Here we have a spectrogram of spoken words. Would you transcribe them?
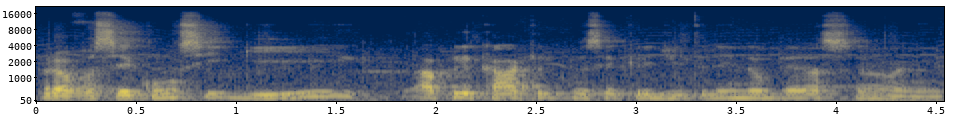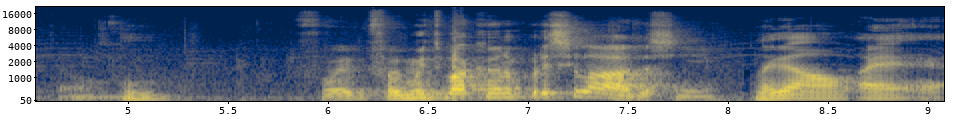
para você conseguir aplicar aquilo que você acredita dentro da operação. Né? Então, foi, foi muito bacana por esse lado, assim. Legal. É,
